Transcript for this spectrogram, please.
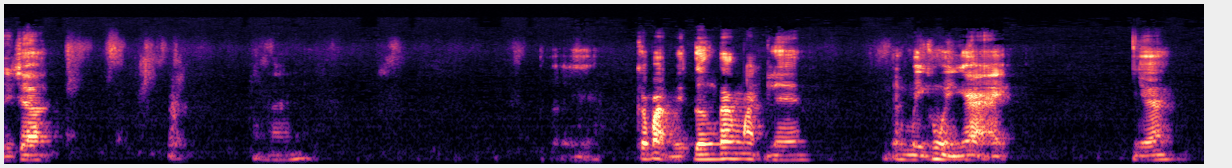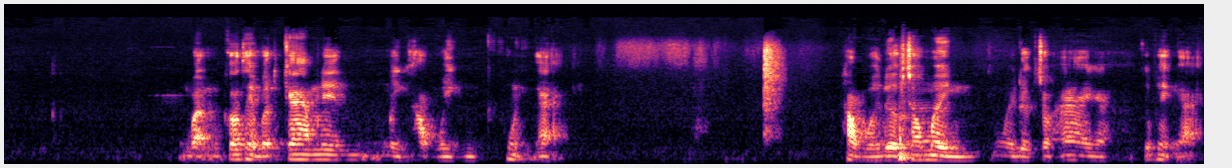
Được chưa? Các bạn phải tương tác mạnh lên. Nên mình không phải ngại. Nhé bạn có thể bật cam lên. Mình học mình không phải ngại. Học phải được cho mình, không phải được cho ai cả. Cứ phải ngại.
